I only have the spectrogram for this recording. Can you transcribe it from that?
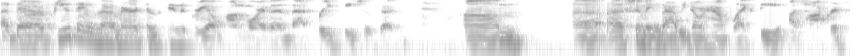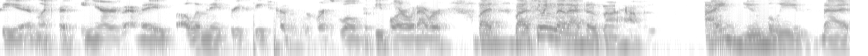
uh, there are a few things that Americans can agree upon more than that free speech is good. Um, uh, assuming that we don't have like the autocracy in like 15 years and they eliminate free speech because it's the first will of the people or whatever. But but assuming that that does not happen, I do believe that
